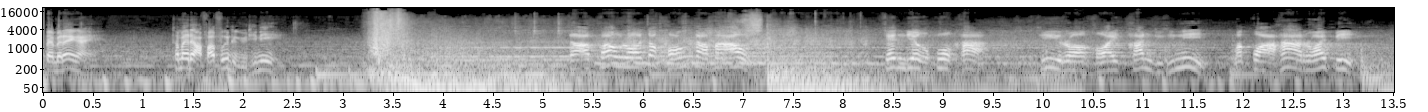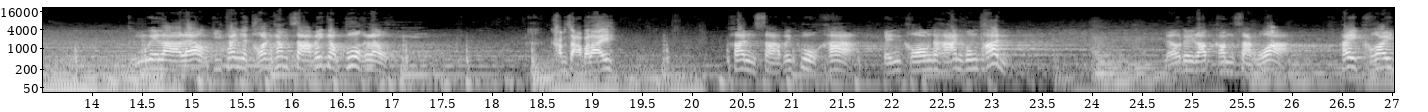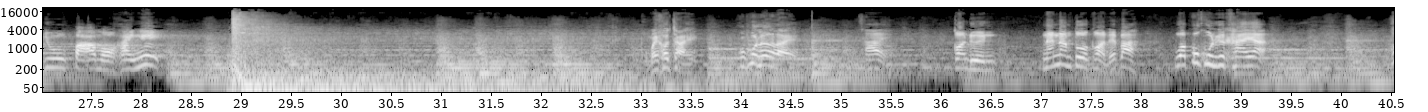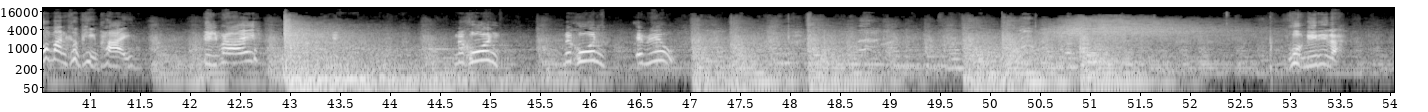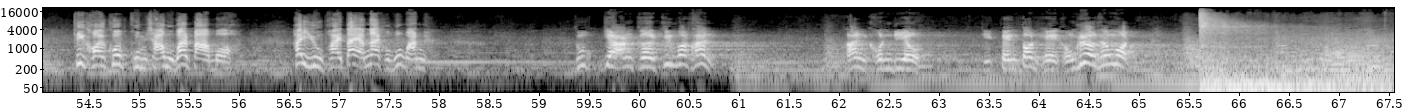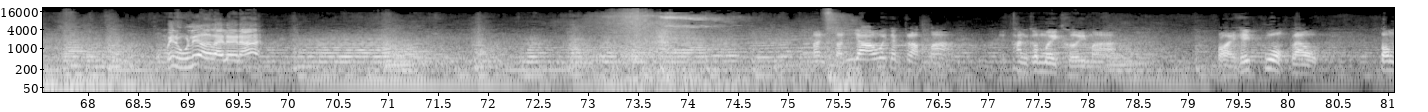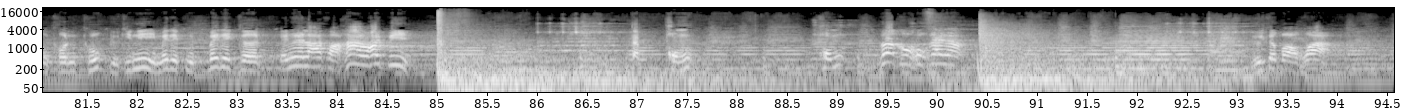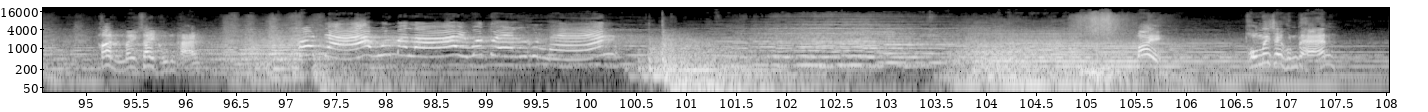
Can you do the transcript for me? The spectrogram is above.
เป็นไปได้ไงทำไมดาบฟ้าฟื้นถึงอยู่ที่นี่ ดาบเฝ้ารอเจ้าของกลับมาเอา เช่นเดียวกับพวกข้าที่รอคอยท่านอยู่ที่นี่มากว่า 500 ปี ถึงเวลาแล้วที่ท่านจะถอนคำสาปให้กับพวกเรา คำสาปอะไร ท่านสาปให้พวกข้าเป็นของทหารของท่าน แล้วได้รับคำสั่งว่าให้คอยดูป่าหมอกแห่งนี้ ไม่เข้าใจคุณพูดเรื่องอะไร ใช่ ก่อนอื่นแนะนำตัวก่อนได้ปะว่าพวกคุณคือใครอะพวกมันคือผีไพรผีไพรนะคุณนะคุณ เอมิลพวกนี้นี่แหละ ที่คอยควบคุมชาวหมู่บ้านป่าหมอ ให้อยู่ภายใต้อำนาจของพวกมัน ทุกอย่างเกิดขึ้นเพราะท่าน ท่านคนเดียว ที่เป็นต้นเหตุของเรื่องทั้งหมด ผมไม่รู้เรื่องอะไรเลยนะ ท่านสัญญาว่าจะกลับมาแต่ท่านก็ไม่เคยมา ปล่อยให้พวกเราต้องทนทุกข์อยู่ที่นี่ไม่ได้ผุดไม่ได้เกิด เป็นเวลากว่า 500 ปี แต่ผม ผม เลิกโกหกได้แล้วห รือจะบอกว่า ท่านไม่ใช่ขุนแผน พ่อจ๋าพูดมาเลยว่าตัวเองคือขุนแผน ไม่ ผมไม่ใช่ขุนแผน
